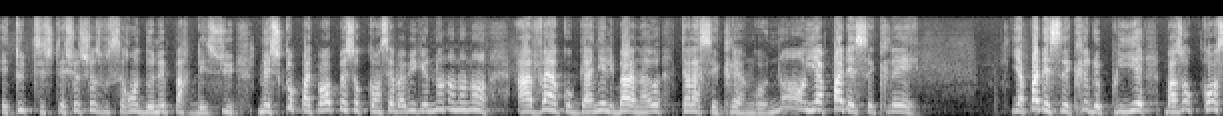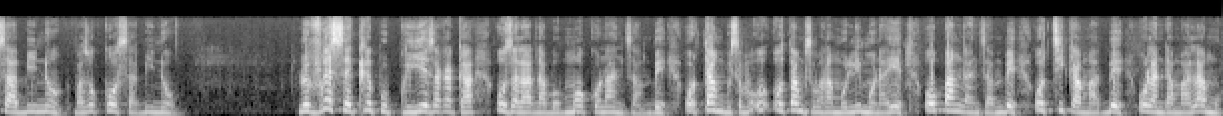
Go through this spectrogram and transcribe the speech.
et toutes ces choses vous seront données par-dessus. Mais ce que on peut se conseiller, que non, non, non, non, avant de gagner les balles, tu as le secret. Non, il n'y a pas de secret. Il n'y a pas de secret de prier. Bazo kosabino, bazo kosabino. Le vrai secret pour prier eza kaka ozala na bomoko na nzambe otambwisama na molimo na ye obanga nzambe otika mabe olanda malamu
